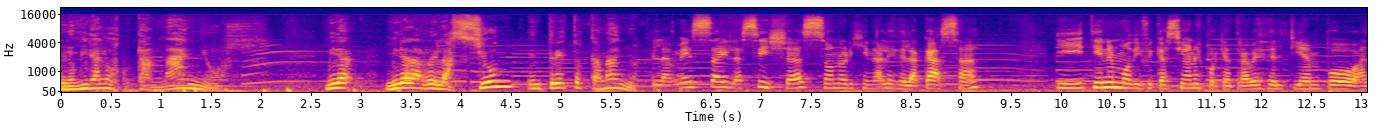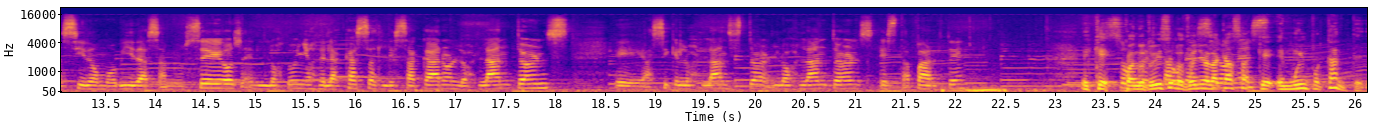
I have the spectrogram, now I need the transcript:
Pero mira los tamaños, mira, mira la relación entre estos tamaños. La mesa y las sillas son originales de la casa y tienen modificaciones porque a través del tiempo han sido movidas a museos. Los dueños de la casa le sacaron los lanterns eh, así que los, los lanterns, esta parte. Es que cuando tú dices los dueños de la casa, que es muy importante,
